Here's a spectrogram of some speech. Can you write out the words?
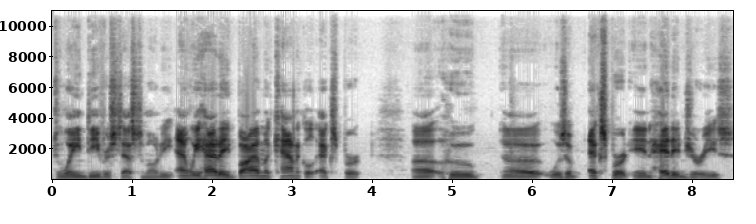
Duane Deaver's testimony, and we had a biomechanical expert uh, who was an expert in head injuries.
